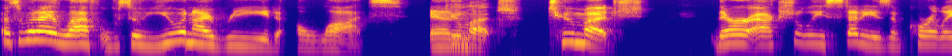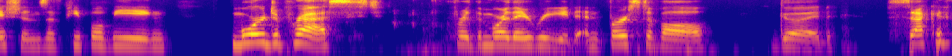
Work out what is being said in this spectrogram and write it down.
That's what I laugh. So you and I read a lot and too much. Too much. There are actually studies of correlations of people being more depressed for the more they read. And first of all, good. Second,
